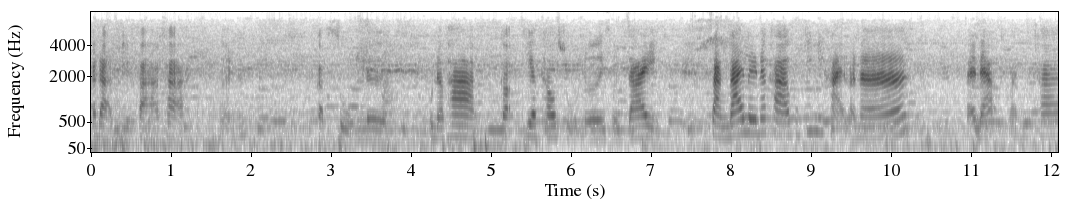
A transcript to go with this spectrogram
กระดาษสีฟ้าค่ะ เหมือนกับศูนย์เลย คุณภาพก็เทียบเท่าศูนย์เลยสนใจ สั่งได้เลยนะคะคุกกี้มีขายแล้วนะไปแล้วสวัสดีค่ะ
